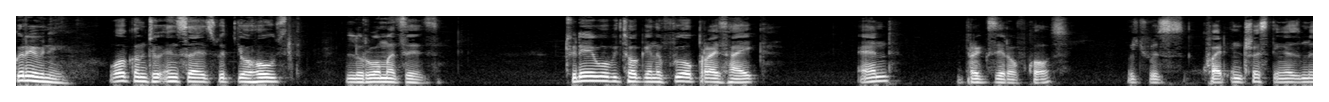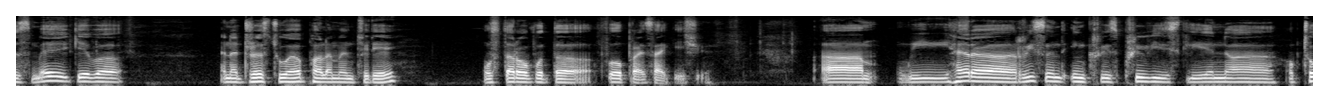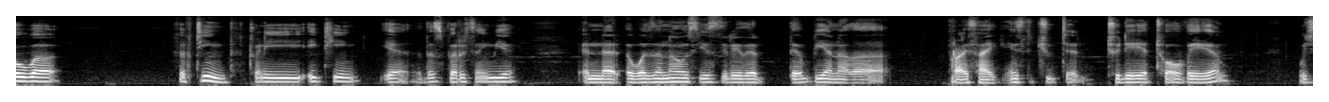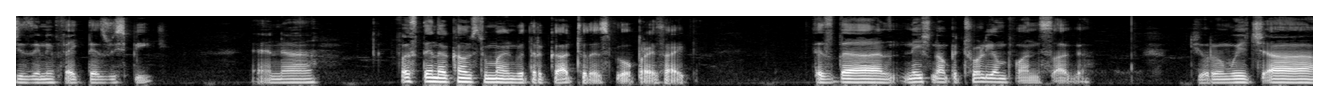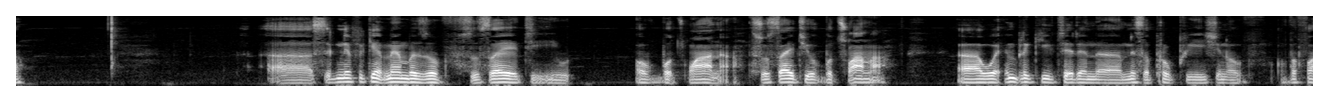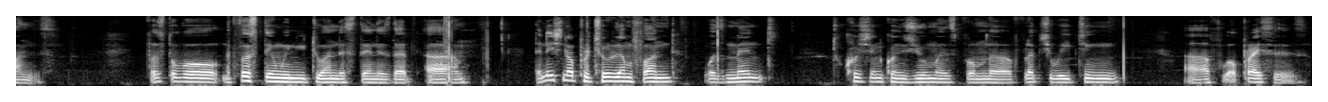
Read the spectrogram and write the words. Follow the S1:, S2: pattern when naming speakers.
S1: Good evening. Welcome to Insights with your host, Leroy Matzes. Today we'll be talking the fuel price hike and Brexit, of course, which was quite interesting as Miss May gave a, an address to her parliament today. We'll start off with the fuel price hike issue. Um, we had a recent increase previously in uh, October 15th, 2018 yeah, this very same year, and it was announced yesterday that there'll be another price hike instituted today at 12 a.m., which is in effect as we speak. And uh, first thing that comes to mind with regard to this fuel price hike is the National Petroleum Fund saga, during which uh, uh, significant members of society of Botswana, Society of Botswana, uh, were implicated in the misappropriation of, of the funds. First of all, the first thing we need to understand is that um, the National Petroleum Fund was meant to cushion consumers from the fluctuating uh, fuel prices.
